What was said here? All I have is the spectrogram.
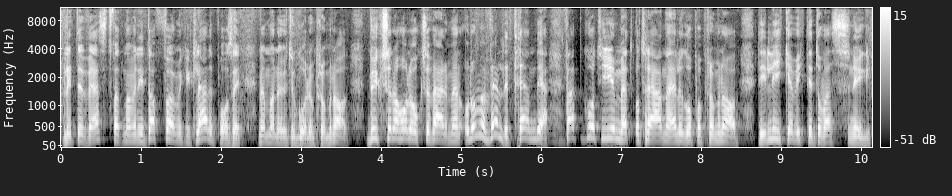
Lite väst för att man vill inte ha för mycket kläder på sig när man är ute och går en promenad. Byxorna håller också värmen och de är väldigt trendiga. För att gå till gymmet och träna eller gå på promenad, det är lika viktigt att vara snygg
